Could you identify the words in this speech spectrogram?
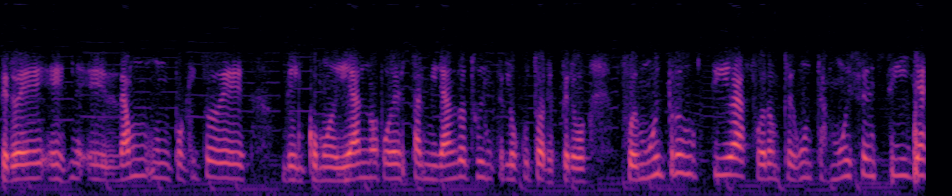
Pero es, eh, da un, poquito de, incomodidad no poder estar mirando a tus interlocutores, pero fue muy productiva, fueron preguntas muy sencillas,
